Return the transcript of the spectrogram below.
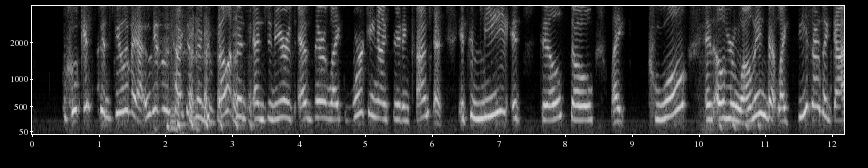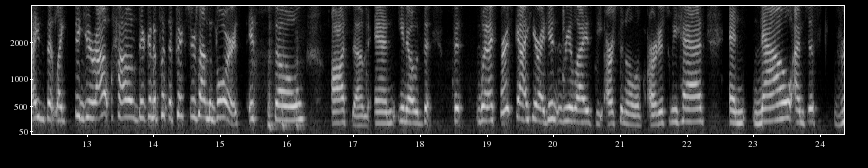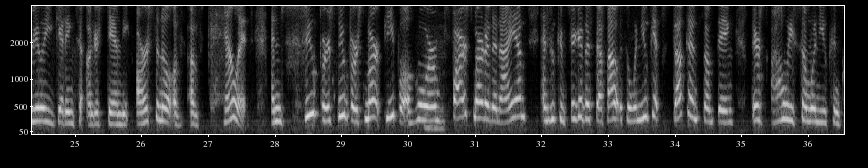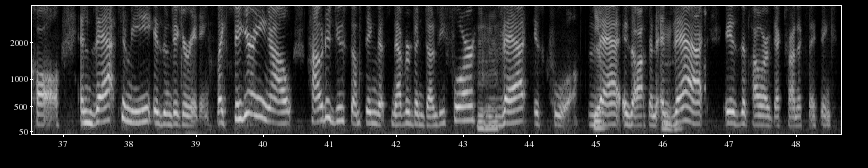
who gets to do that? Who gets to talk to the development engineers as they're like working on creating content? It to me, it's still so like cool and overwhelming that like these are the guys that like figure out how they're going to put the pictures on the boards it's so awesome and you know the but when I first got here, I didn't realize the arsenal of artists we had. And now I'm just really getting to understand the arsenal of, of talent and super, super smart people who are mm-hmm. far smarter than I am and who can figure this stuff out. So when you get stuck on something, there's always someone you can call. And that to me is invigorating. Like figuring out how to do something that's never been done before, mm-hmm. that is cool. That is awesome. And mm-hmm. that is the power of Daktronics, I think.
